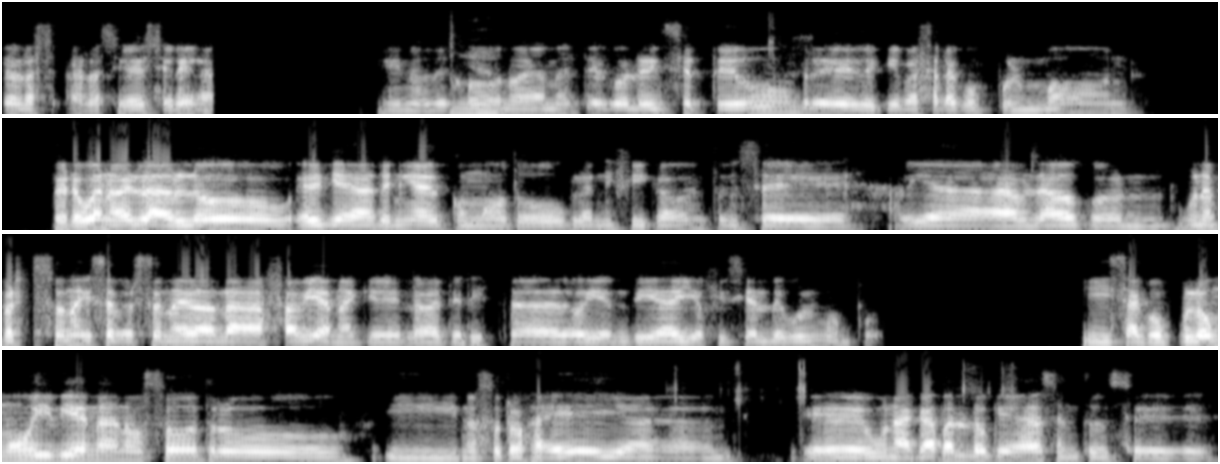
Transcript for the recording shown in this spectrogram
a la, a la ciudad de Serena. Y nos dejó nuevamente con la incertidumbre de qué pasará con Pulmón. Pero bueno, él habló, él ya tenía como todo planificado, entonces había hablado con una persona y esa persona era la Fabiana, que es la baterista de hoy en día y oficial de Pulmón. pues. Y se acopló muy bien a nosotros y nosotros a ella. Es una capa en lo que hace, entonces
